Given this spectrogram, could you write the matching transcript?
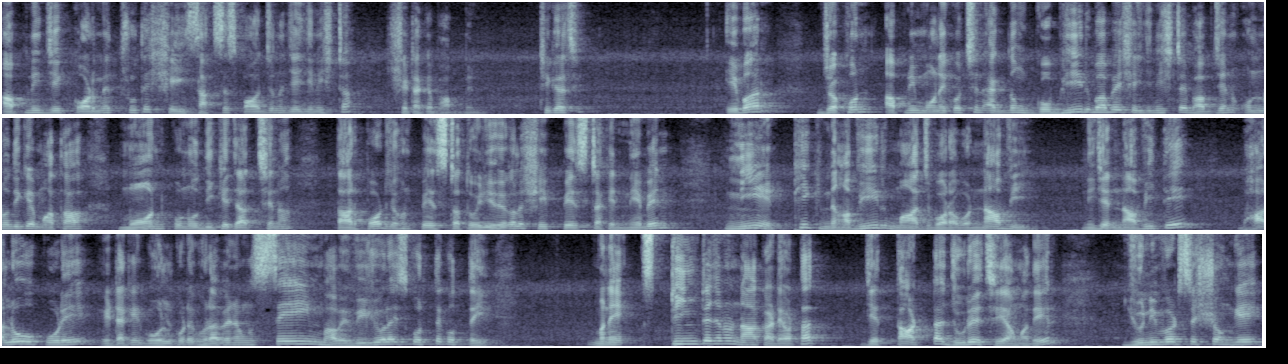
আপনি যে কর্মের থ্রুতে সেই সাকসেস পাওয়ার জন্য যে জিনিসটা, সেটাকে ভাববেন। ঠিক আছে? এবার যখন আপনি মনে করছেন একদম গভীরভাবে সেই জিনিসটাই ভাবছেন, অন্যদিকে মাথা, মন কোনো দিকে যাচ্ছে না, তারপর যখন পেস্টটা তৈরি হয়ে গেল, সেই পেস্টটাকে নেবেন, নিয়ে ঠিক নাভির মাঝ বরাবর, নাভি, নিজের নাভিতে ভালো করে এটাকে গোল করে ঘোরাবেন এবং সেমভাবে ভিজুয়ালাইজ করতে করতেই মানে স্টিংটা যেন না কাটে, অর্থাৎ যে তারটা জুড়েছে আমাদের ইউনিভার্সের সঙ্গে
